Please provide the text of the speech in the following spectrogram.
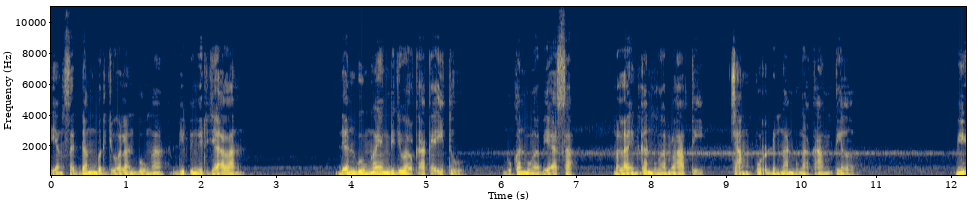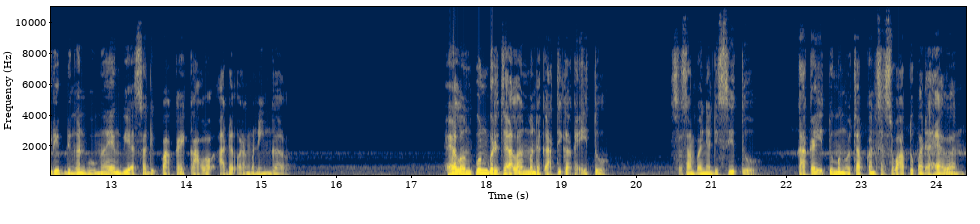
yang sedang berjualan bunga di pinggir jalan. Dan bunga yang dijual kakek itu bukan bunga biasa, melainkan bunga melati campur dengan bunga kantil. Mirip dengan bunga yang biasa dipakai kalau ada orang meninggal. Helen pun berjalan mendekati kakek itu. Sesampainya di situ, Kakek itu mengucapkan sesuatu pada Helen.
